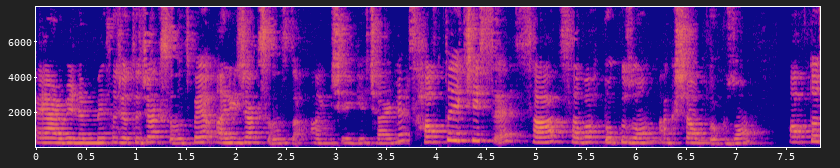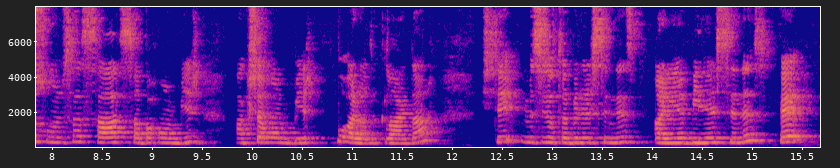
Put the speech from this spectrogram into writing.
Eğer birine mesaj atacaksanız veya arayacaksanız da aynı şey geçerli. Hafta içi ise saat sabah 9.10, akşam 9.10. Hafta sonu ise saat sabah 11, akşam 11 bu aralıklarda işte mesaj atabilirsiniz, arayabilirsiniz ve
